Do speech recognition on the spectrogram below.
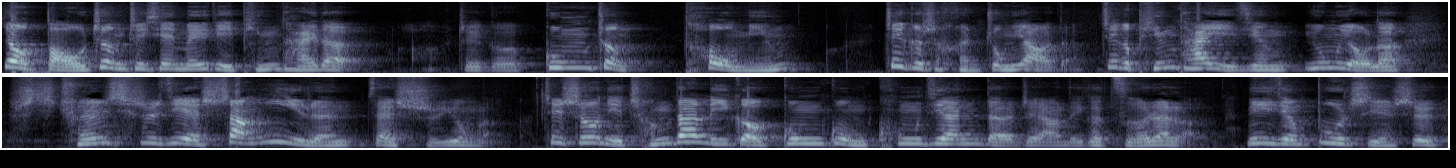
要保证这些媒体平台的这个公正透明，这个是很重要的。这个平台已经拥有了全世界上亿人在使用了，这时候你承担了一个公共空间的这样的一个责任了。你已经不仅是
